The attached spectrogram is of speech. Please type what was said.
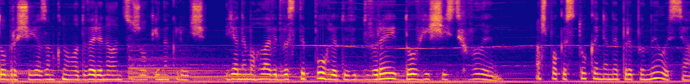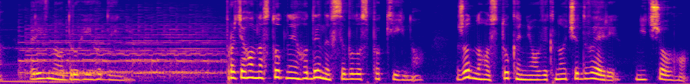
Добре, що я замкнула двері на ланцюжок і на ключ. Я не могла відвести погляду від дверей довгі шість хвилин, аж поки стукання не припинилося рівно о другій годині. Протягом наступної години все було спокійно, жодного стукання у вікно чи двері, нічого.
